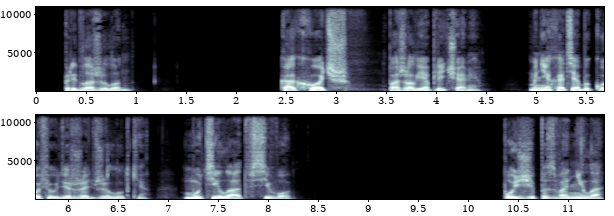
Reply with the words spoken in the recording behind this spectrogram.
— предложил он. «Как хочешь», — пожал я плечами. «Мне хотя бы кофе удержать в желудке. Мутило от всего». Позже позвонила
